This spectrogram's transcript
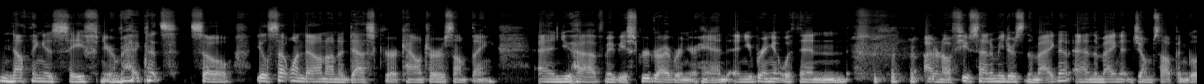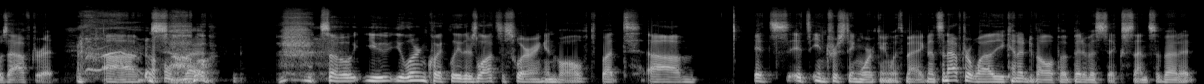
nothing is safe near magnets. So you'll set one down on a desk or a counter or something, and you have maybe a screwdriver in your hand, and you bring it within, I don't know, a few centimeters of the magnet, and the magnet jumps up and goes after it. Um, so, man. so you you learn quickly. There's lots of swearing involved, but um, it's it's interesting working with magnets. And after a while, you kind of develop a bit of a sixth sense about it.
